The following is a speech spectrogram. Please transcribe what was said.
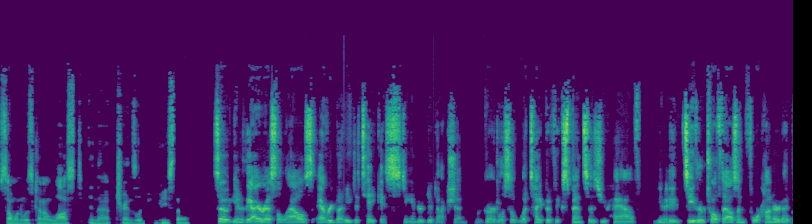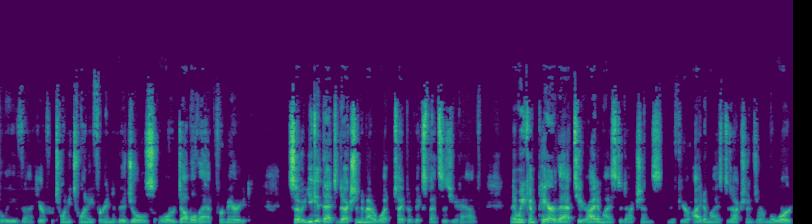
someone was kind of lost in that translation piece there. So, you know, the IRS allows everybody to take a standard deduction, regardless of what type of expenses you have. You know, it's either 12,400, I believe, uh, here for 2020 for individuals or double that for married so you get that deduction no matter what type of expenses you have. Then we compare that to your itemized deductions. If your itemized deductions are more,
